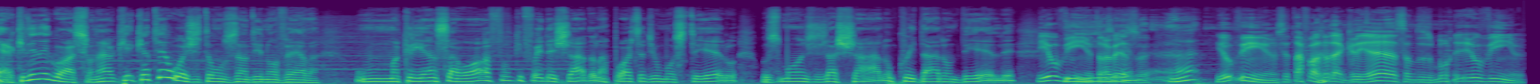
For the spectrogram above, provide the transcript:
É aquele negócio, né? Que, que até hoje estão usando em novela uma criança órfã que foi deixada na porta de um mosteiro, os monges acharam, cuidaram dele. E o vinho, e... travessa? Hã? E o vinho? Você está falando da criança, dos monges e o vinho?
